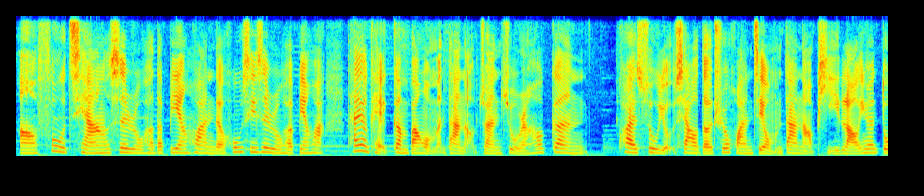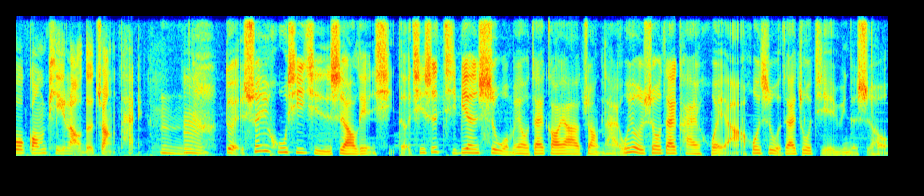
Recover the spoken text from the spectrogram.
呃腹腔是如何的变化，你的呼吸是如何变化，它又可以更帮我们大脑专注，然后更。快速有效的去缓解我们大脑疲劳，因为多功疲劳的状态。嗯嗯，对，所以呼吸其实是要练习的。其实，即便是我没有在高压的状态，我有时候在开会啊，或是我在做捷运的时候，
